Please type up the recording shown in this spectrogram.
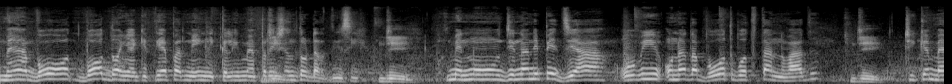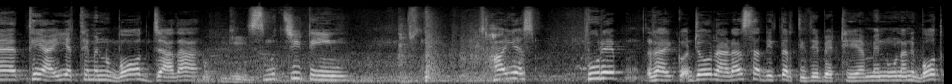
ਮੈਂ ਬਹੁਤ ਬਹੁਤ ਦਵਾਈਆਂ ਕੀਤੀਆਂ ਪਰ ਨਹੀਂ ਨਿਕਲੀ। ਮੈਂ ਆਪਰੇਸ਼ਨ ਤੋਂ ਡਰਦੀ ਸੀ। ਜੀ। ਮੈਨੂੰ ਜਿਨ੍ਹਾਂ ਨੇ ਭੇਜਿਆ ਉਹ ਵੀ ਉਹਨਾਂ ਦਾ ਬਹੁਤ ਬਹੁਤ ਧੰਨਵਾਦ। ਜੀ। ਠੀਕ ਹੈ ਮੈਂ ਇੱਥੇ ਆਈ। ਇੱਥੇ ਮੈਨੂੰ ਬਹੁਤ ਜ਼ਿਆਦਾ ਜੀ। ਸਮੁੱਚੀ ਟੀਮ ਹਾਈਐਸਟ ਪੂਰੇ ਰਾਏਕੋ- ਜੋ ਰਾੜਾ ਸਾਹਿਬ ਦੀ ਧਰਤੀ ਤੇ ਬੈਠੇ ਆ ਮੈਨੂੰ ਉਹਨਾਂ ਨੇ ਬਹੁਤ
